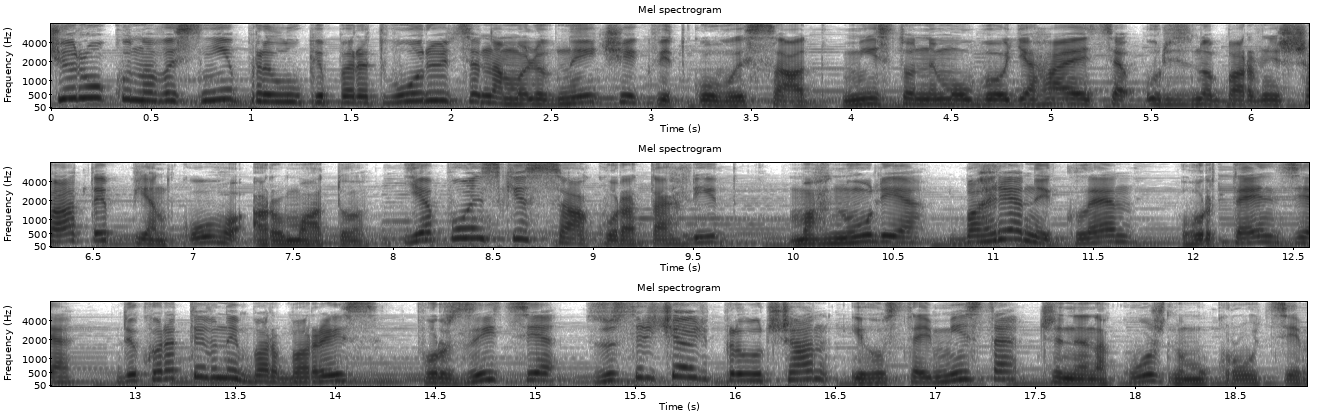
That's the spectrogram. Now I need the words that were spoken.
Щороку навесні прилуки перетворюються на мальовничий квітковий сад. Місто немовби одягається у різнобарвні шати п'янкого аромату. Японські сакура та глід, магнолія, багряний клен, гортензія, декоративний барбарис, форзиція зустрічають прилучан і гостей міста чи не на кожному кроці.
